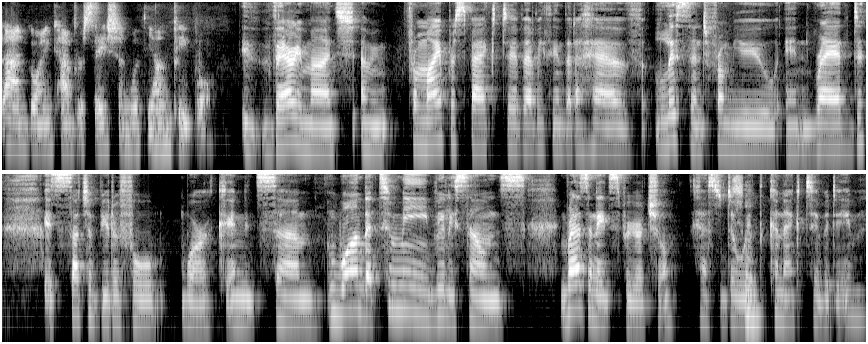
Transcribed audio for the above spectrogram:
ongoing conversation with young people. Very much. I mean, from my perspective, everything that I have listened from you and read, it's such a beautiful work. And it's um, one that to me really sounds, resonates spiritual has to do with connectivity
